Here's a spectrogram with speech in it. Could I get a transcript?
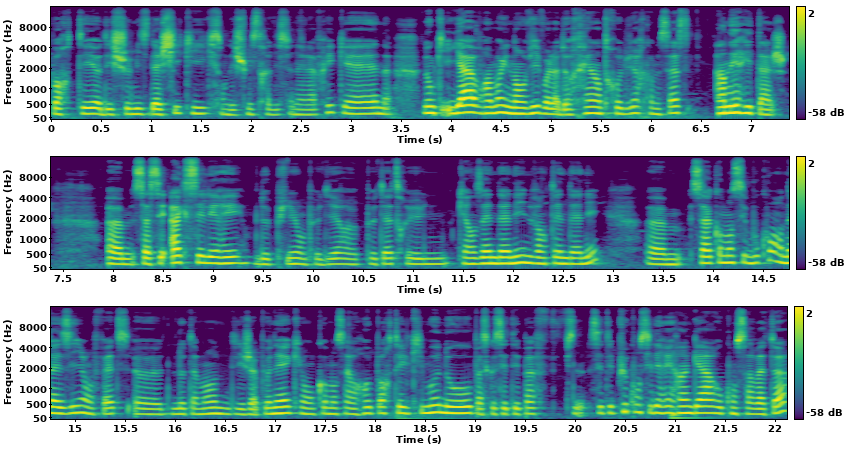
porter euh, des chemises dashiki, qui sont des chemises traditionnelles africaines. Donc il y a vraiment une envie voilà, de réintroduire comme ça un héritage. Euh, ça s'est accéléré depuis, on peut dire, peut-être une quinzaine d'années, une vingtaine d'années. Euh, ça a commencé beaucoup en Asie, en fait, euh, notamment des Japonais qui ont commencé à reporter le kimono parce que c'était pas, plus considéré ringard ou conservateur,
